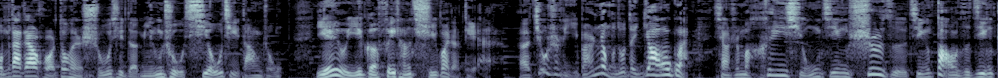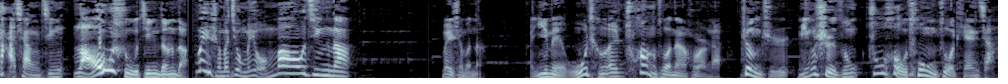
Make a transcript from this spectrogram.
我们大家伙都很熟悉的名著《西游记》当中，也有一个非常奇怪的点啊，就是里边那么多的妖怪，像什么黑熊精、狮子精、豹子精、大象精、老鼠精等等，为什么就没有猫精呢？为什么呢？因为吴承恩创作那会儿呢，正值明世宗朱厚熜坐天下，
